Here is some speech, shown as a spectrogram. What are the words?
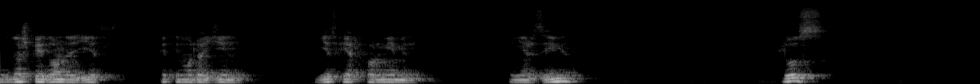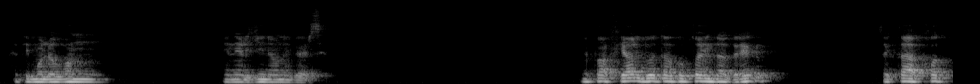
nuk do shpjegonte gjithë etimologjinë, gjithë fjalëformimin e njerëzimit, plus etimologon energjinë e universit. Me pak fjalë duhet ta kuptojnë këta grekët se këta kot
